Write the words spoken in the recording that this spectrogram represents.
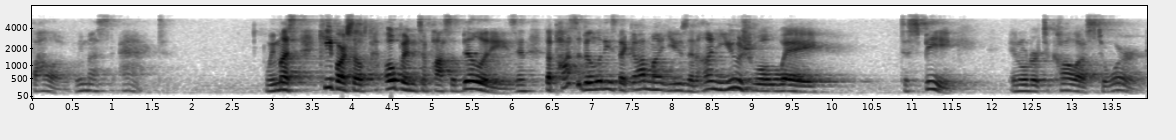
follow. We must act. We must keep ourselves open to possibilities and the possibilities that God might use an unusual way to speak in order to call us to work.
